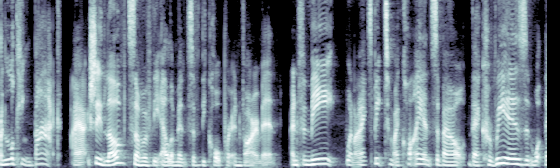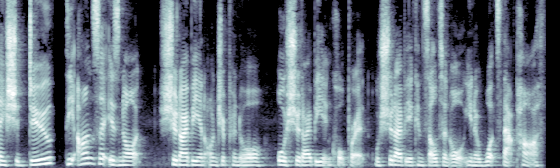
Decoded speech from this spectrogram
And looking back, I actually loved some of the elements of the corporate environment. And for me, when I speak to my clients about their careers and what they should do, the answer is not should I be an entrepreneur or should I be in corporate or should I be a consultant or, you know, what's that path?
